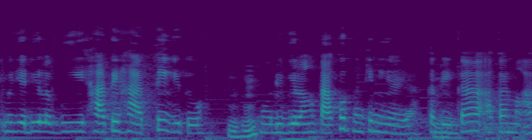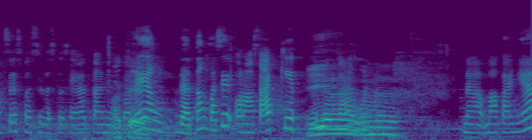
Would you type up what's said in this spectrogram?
menjadi lebih hati-hati gitu. Mhm. Mau dibilang takut mungkin iya ya, ketika akan mengakses fasilitas kesehatan. Oke. Karena yang datang pasti orang sakit gitu Iya, kan. benar. Nah, makanya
